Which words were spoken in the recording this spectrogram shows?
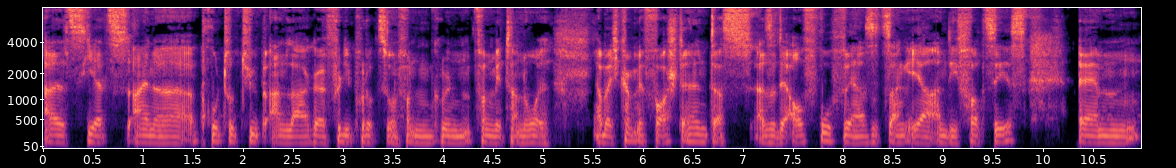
als jetzt eine Prototypanlage für die Produktion von grünen, von Methanol. Aber ich könnte mir vorstellen, dass, also der Aufruf wäre sozusagen eher an die VCs, ähm,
